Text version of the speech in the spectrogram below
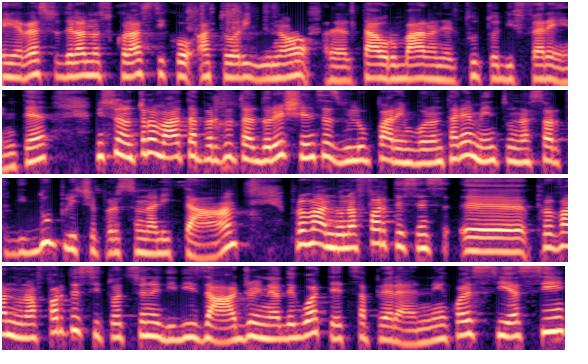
e il resto dell'anno scolastico a Torino, realtà urbana del tutto differente, mi sono trovata per tutta l'adolescenza a sviluppare involontariamente una sorta di duplice personalità, provando una forte, sens- eh, provando una forte situazione di disagio inadeguatezza perenne in qualsiasi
